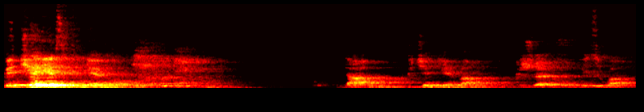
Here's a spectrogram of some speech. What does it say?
gdzie jest niebo? Tam, gdzie nie ma grzechu i zła.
